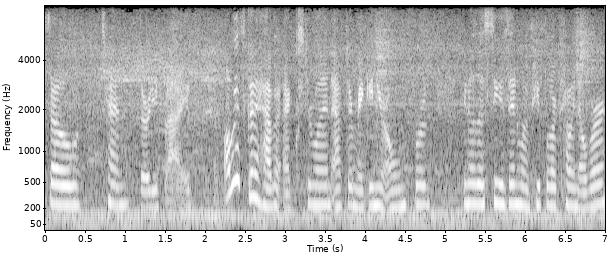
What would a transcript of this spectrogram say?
So 10.35. Always good to have an extra one after making your own for, you know, the season when people are coming over.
